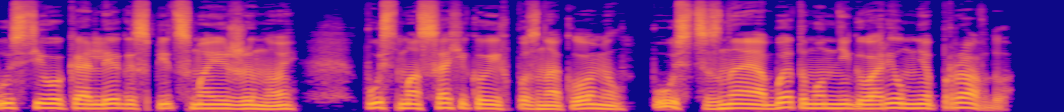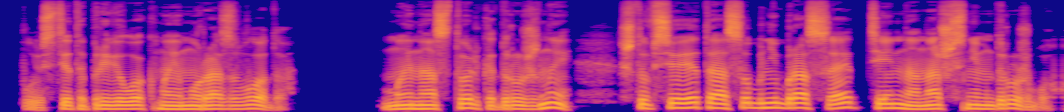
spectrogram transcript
Пусть его коллега спит с моей женой, пусть Масахико их познакомил, пусть, зная об этом, он не говорил мне правду, пусть это привело к моему разводу. Мы настолько дружны, что все это особо не бросает тень на нашу с ним дружбу.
